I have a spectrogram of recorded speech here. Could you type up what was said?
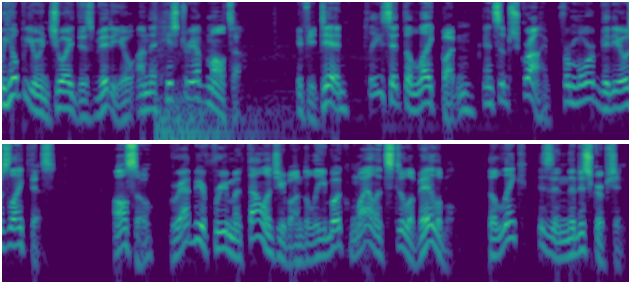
We hope you enjoyed this video on the history of Malta. If you did, please hit the like button and subscribe for more videos like this. Also, grab your free Mythology Bundle ebook while it's still available. The link is in the description.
